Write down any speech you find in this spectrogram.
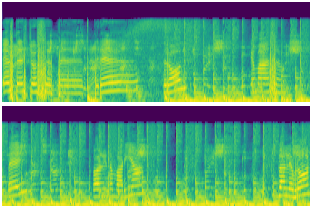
Este es Josep Pedrol. ¿Qué más? Faith. Carolina María. Plan Lebrón.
